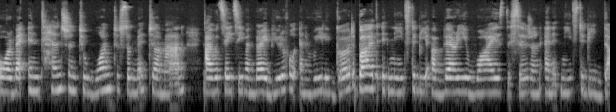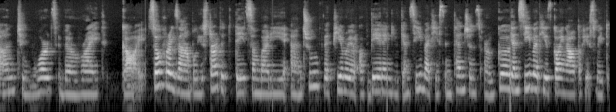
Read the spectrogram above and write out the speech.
or the intention to want to submit to a man, I would say it's even very beautiful and really good, but it needs to be a very wise decision and it needs to be done towards the right So for example, you started to date somebody and through the period of dating, you can see that his intentions are good. You can see that he's going out of his way to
